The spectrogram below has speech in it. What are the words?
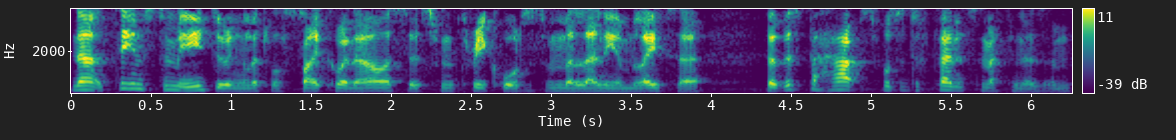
Now, it seems to me, doing a little psychoanalysis from three quarters of a millennium later, that this perhaps was a defence mechanism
